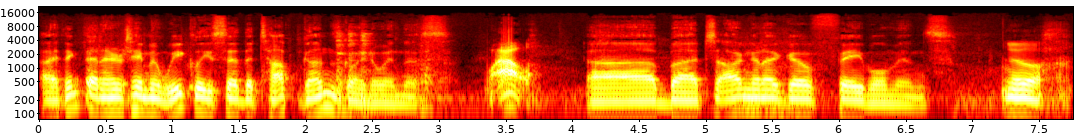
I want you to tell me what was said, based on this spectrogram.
I think that Entertainment Weekly said that Top Gun's going to win this. Wow. Uh, but I'm gonna go Fabelmans. Ugh.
